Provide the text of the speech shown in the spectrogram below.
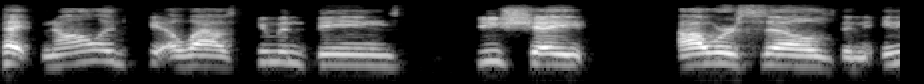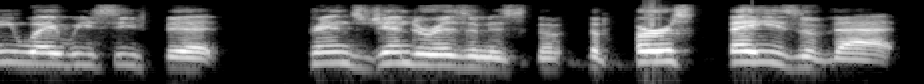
technology allows human beings to reshape ourselves in any way we see fit. Transgenderism is the, the first phase of that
